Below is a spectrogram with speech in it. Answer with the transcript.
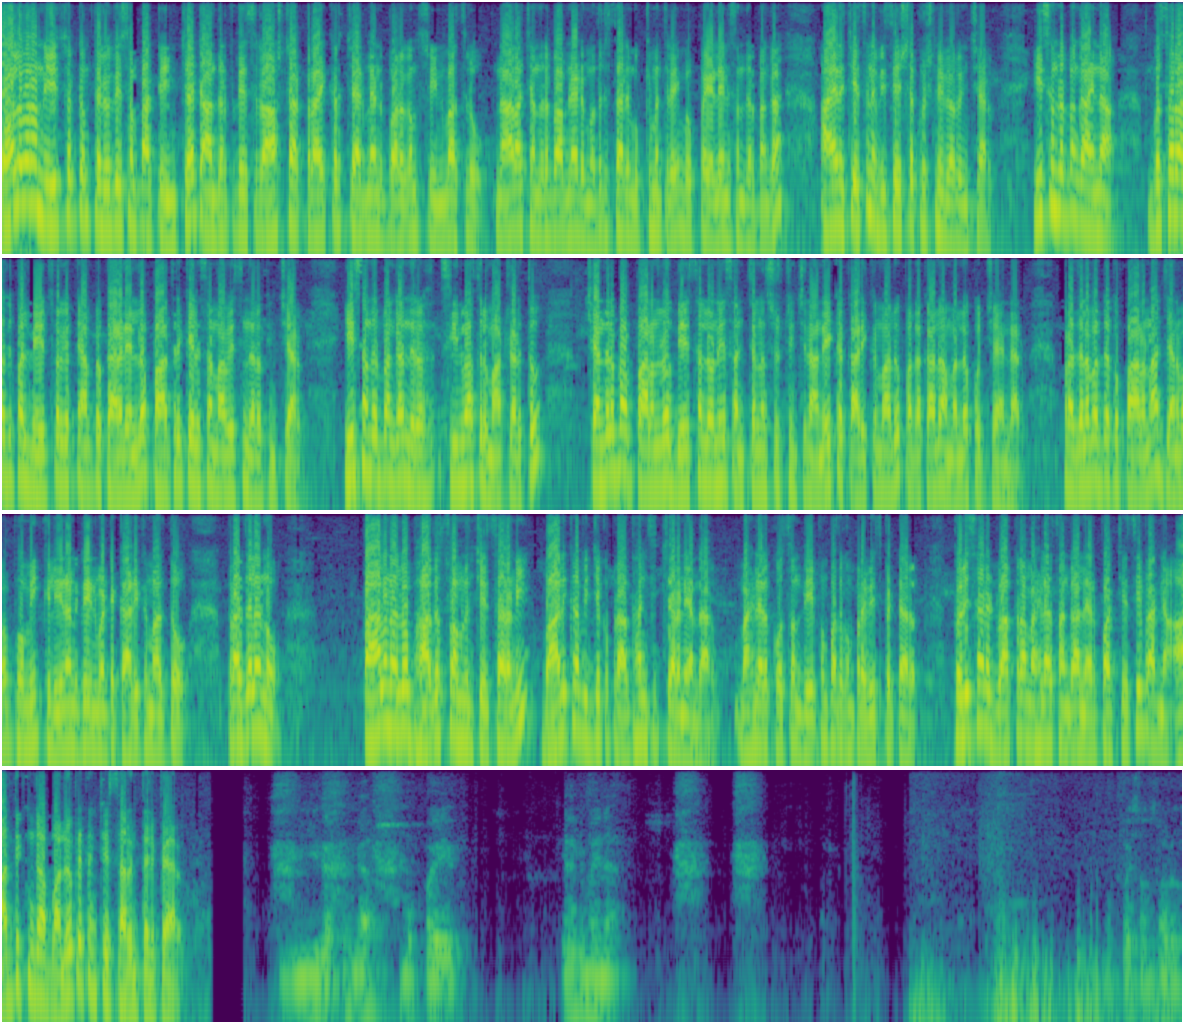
పోలవరం నియోజకవర్గం Telugu Desam party in-charge Andhra Pradesh రాష్ట్ర ట్రైకర్ chairman Boragam Srinivasulu Nara Chandrababu Naidu మొదటిసారి ముఖ్యమంత్రి అయి ముప్పై ఏళ్ళైన సందర్భంగా ఆయన చేసిన విశేష కృషిని వివరించారు. ఈ సందర్భంగా ఆయన బుసరాజుపల్లి నియోజకవర్గ క్యాంపు కార్యాలయంలో పాత్రికేయుల సమావేశం నిర్వహించారు. ఈ సందర్భంగా శ్రీనివాసులు మాట్లాడుతూ చంద్రబాబు పాలనలో దేశంలోనే సంచలనం సృష్టించిన అనేక కార్యక్రమాలు పథకాలు అమల్లోకి వచ్చాయన్నారు. ప్రజల వద్దకు పాలన జన్మభూమి క్లీన్ అండ్ గ్రీన్ వంటి కార్యక్రమాలతో ప్రజలను పాలనలో భాగస్వాములను చేశారని బాలికా విద్యకు ప్రాధాన్యతనిచ్చారని అన్నారు. మహిళల కోసం దీపం పథకం ప్రవేశపెట్టారు. తొలిసారి డ్వాక్రా మహిళా సంఘాలను ఏర్పాటు చేసి వారిని ఆర్థికంగా బలోపేతం చేశారని తెలిపారు. ఈ రకంగా ముప్పై కీలకమైన ముప్పై సంవత్సరాలు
